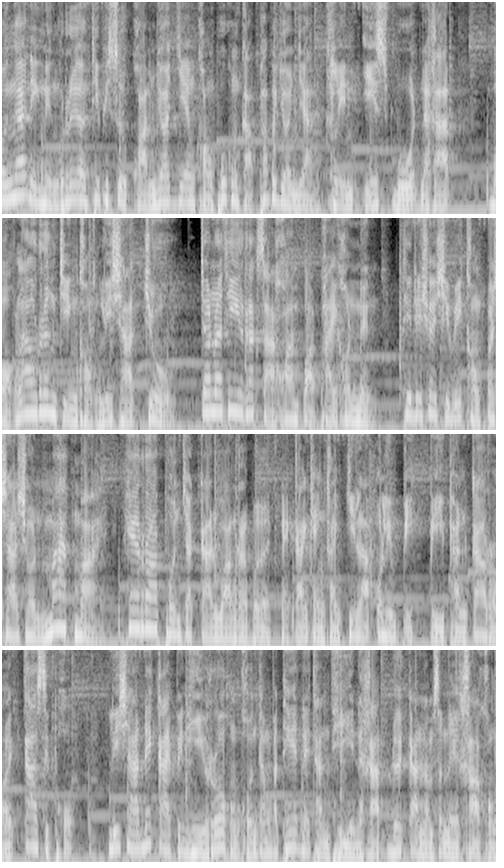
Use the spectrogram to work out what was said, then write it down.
ผลงานอีกหนึ่งเรื่องที่พิสูจน์ความยอดเยี่ยมของผู้กำกับภาพยนตร์อย่างคลินต์อีสต์วูดนะครับ บอกเล่าเรื่องจริงของริชาร์ดจูเวลล์ เจ้าหน้าที่รักษาความปลอดภัยคนหนึ่ง ที่ได้ช่วยชีวิตของประชาชนมากมาย ให้รอดพ้นจากการวางระเบิดในการแข่งขันกีฬาโอลิมปิกปี 1996ริชาร์ดได้กลายเป็นฮีโร่ของคนทั้งประเทศในทันทีนะครับด้วยการนำเสนอข่าวของ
